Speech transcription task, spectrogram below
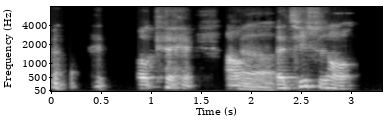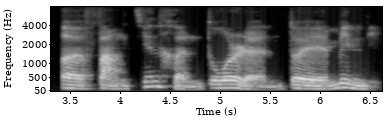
OK，好，呃呃，其实哦，呃，坊间很多人对命理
